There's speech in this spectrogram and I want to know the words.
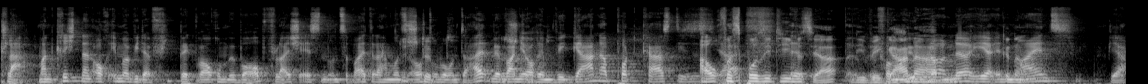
klar, man kriegt dann auch immer wieder Feedback, warum überhaupt Fleisch essen und so weiter. Da haben wir uns Das auch stimmt. drüber unterhalten. Wir Das waren ja auch stimmt. im Veganer-Podcast dieses Auch Jahr. was Positives, Äh, ja. Die vom Veganer Hübner, haben Ne, hier in genau. Mainz. Ja.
